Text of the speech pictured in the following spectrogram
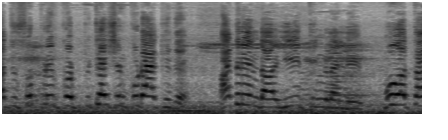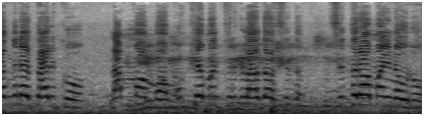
ಅದು ಸುಪ್ರೀಂ ಕೋರ್ಟ್ ಪಿಟಿಷನ್ ಕೂಡ ಹಾಕಿದೆ. ಅದರಿಂದ ಈ ತಿಂಗಳಲ್ಲಿ ಮೂವತ್ತೊಂದನೇ ತಾರೀಕು ನಮ್ಮ ಮುಖ್ಯಮಂತ್ರಿಗಳಾದ ಸಿದ್ದ, ಸಿದ್ದರಾಮಯ್ಯನವರು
